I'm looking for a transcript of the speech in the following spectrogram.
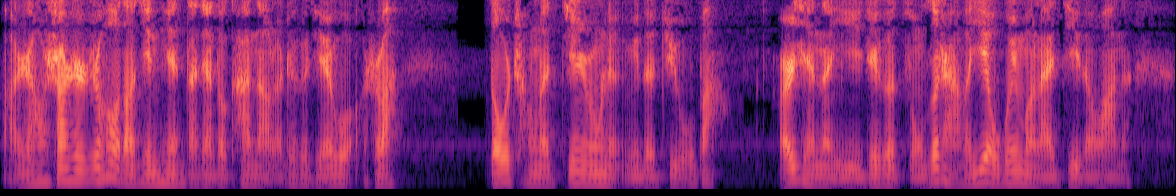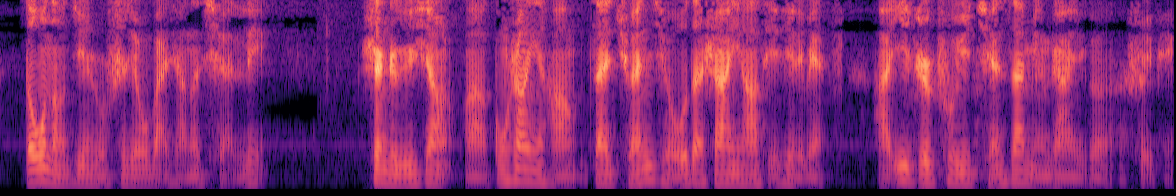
啊，然后上市之后到今天，大家都看到了这个结果，是吧？都成了金融领域的巨无霸，而且呢，以这个总资产和业务规模来计的话呢，都能进入世界五百强的前列。甚至于像啊，工商银行在全球的商业银行体系里边啊，一直处于前三名这样一个水平，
